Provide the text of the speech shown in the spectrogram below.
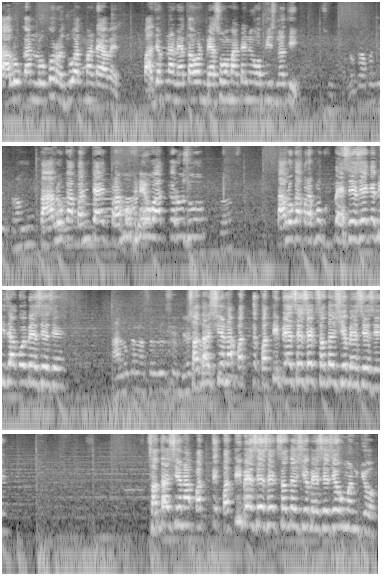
તાલુકાના લોકો રજૂઆત માટે આવે છે. ભાજપના નેતાઓને બેસવા માટેની ઓફિસ નથી. તાલુકા પંચાયત પ્રમુખ- ને હું વાત કરું છું. તાલુકા પ્રમુખ બેસે છે કે બીજા કોઈ બેસે છે? સદસ્યના પત- બેસે છે સદસ્ય બેસે છે? સદસ્યના પતિ પતિ બેસે છે સદસ્ય બેસે છે? એવું મન કયો.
